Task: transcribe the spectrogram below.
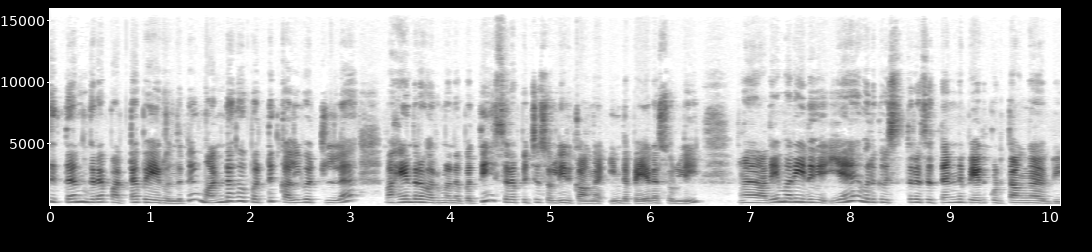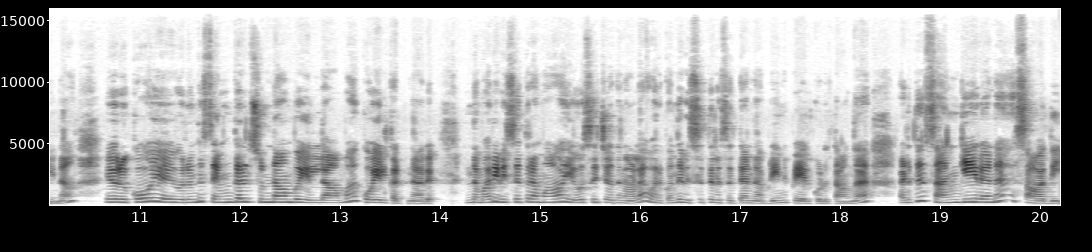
சித்தன்கிற பட்ட பெயர் வந்துட்டு மண்டகப்பட்டு கல்வெட்டில் மகேந்திரவர்மனை பற்றி சிறப்பித்து சொல்லியிருக்காங்க இந்த பெயரை சொல்லி. அதே மாதிரி இது ஏன் இவருக்கு விசித்திர சித்தன்னு பேர் கொடுத்தாங்க அப்படின்னா இவர் கோயில் இவர் வந்து செங்கல் சுண்ணாம்பு இல்லாமல் கோயில் கட்டினாரு. இந்த மாதிரி விசித்திரமாக யோசித்ததுனால அவருக்கு வந்து விசித்திர சித்தன் அப்படின்னு பேர் கொடுத்தாங்க. அடுத்து சங்கீரண சாதி.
